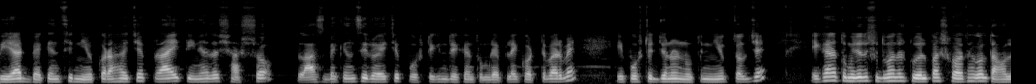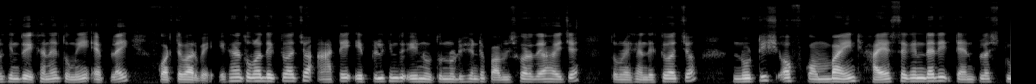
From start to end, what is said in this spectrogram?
বিরাট ভ্যাকেন্সি নিয়োগ করা হয়েছে। প্রায় তিন হাজার সাতশো প্লাস ভ্যাকেন্সি রয়েছে পোস্টে কিন্তু এখানে তোমরা অ্যাপ্লাই করতে পারবে। এই পোস্টের জন্য নতুন নিয়োগ চলছে। এখানে তুমি যদি শুধুমাত্র টুয়েলভ পাস করা থাকো, তাহলে কিন্তু এখানে তুমি অ্যাপ্লাই করতে পারবে। এখানে তোমরা দেখতে পাচ্ছ আটই এপ্রিল কিন্তু এই নতুন নোটিশনটা পাবলিশ করে দেওয়া হয়েছে। তোমরা এখানে দেখতে পাচ্ছ notice of combined higher secondary ten plus two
